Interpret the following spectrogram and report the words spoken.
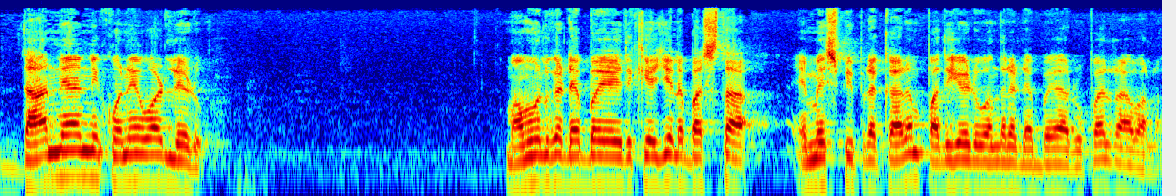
ధాన్యాన్ని కొనేవాడు లేడు. మామూలుగా డెబ్బై ఐదు కేజీల బస్తా ఎంఎస్పి ప్రకారం పదిహేడు వందల డెబ్బై ఆరు రూపాయలు రావాలి.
